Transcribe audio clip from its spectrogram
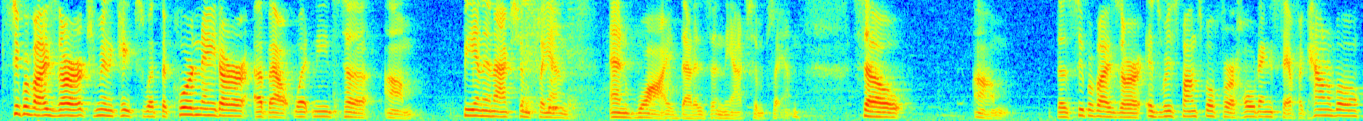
supervisor communicates with the coordinator about what needs to um, be in an action plan and why that is in the action plan. So um, the supervisor is responsible for holding staff accountable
